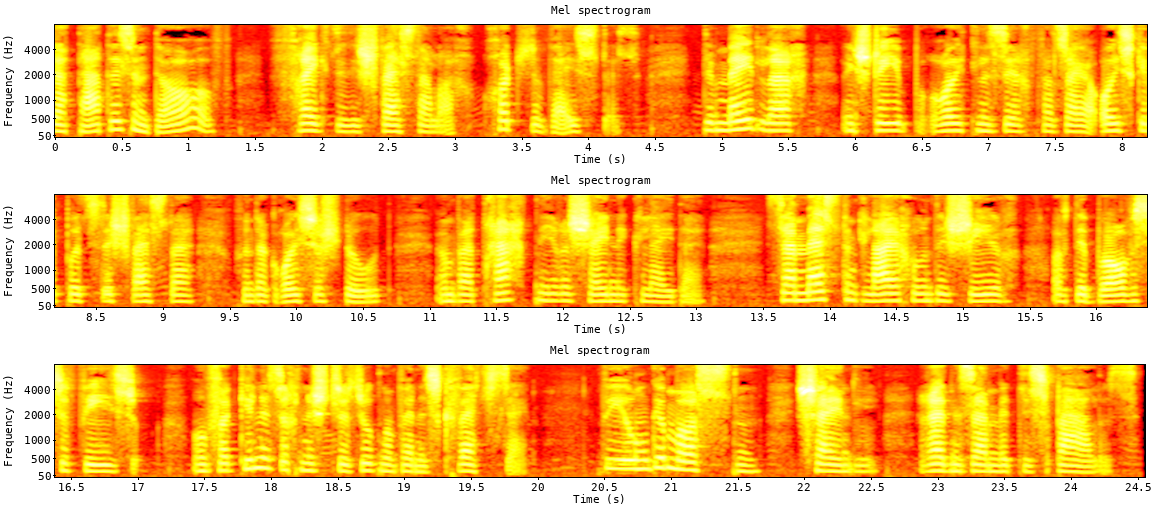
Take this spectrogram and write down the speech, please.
Der Tate ist im Dorf, fragte die Schwesterlach, Gott, du weißt es. Die Mädler in Stieb reuteln sich für seine ausgeputzte Schwester von der größeren Stadt und betrachten ihre schönen Kleider. Sie mästen gleich unter Schier auf die Borwese Fies und verkennen sich nicht zu suchen, wenn es quetscht sei. Wie ungemosten, Scheindl, reden sie mit des Palus.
